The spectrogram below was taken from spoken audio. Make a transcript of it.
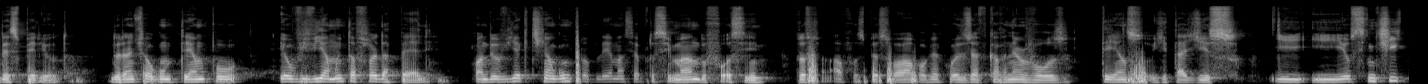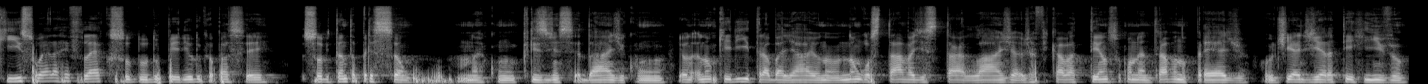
desse período. Durante algum tempo eu vivia muito a flor da pele. Quando eu via que tinha algum problema se aproximando, fosse profissional, fosse pessoal, qualquer coisa, já ficava nervoso, tenso, irritadiço. E, e eu senti que isso era reflexo do, do período que eu passei sob tanta pressão, né, com crise de ansiedade, com eu, eu não queria trabalhar, eu não, não gostava de estar lá, já, já ficava tenso quando entrava no prédio, o dia a dia era terrível.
